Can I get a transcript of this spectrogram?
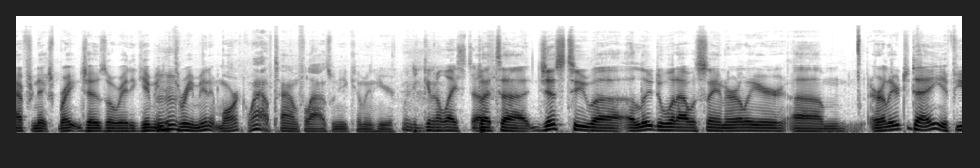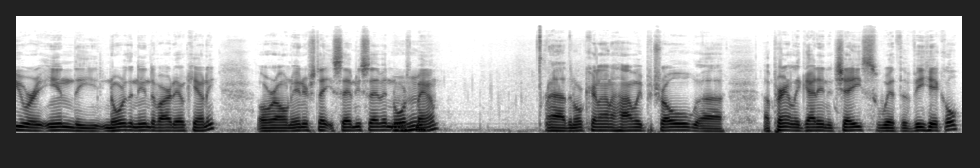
after next break, Joe's already given me the three minute mark. Wow, time flies when you come in here. When you're giving away stuff. But uh, just to uh, allude to what I was saying earlier, um, earlier today, if you were in the northern end of Iredell County or on Interstate 77 northbound, uh, the North Carolina Highway Patrol uh, apparently got in a chase with a vehicle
